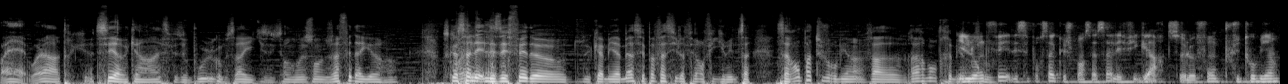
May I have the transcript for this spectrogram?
Ouais, voilà, un truc. Tu sais, avec un espèce de boule comme ça, ils ils en ils en ont déjà fait d'ailleurs. hein. Parce que ça, les, effets de, de Kamehameha, c'est pas facile à faire en figurine. Ça, ça rend pas toujours bien, enfin, rarement très bien. Ils l'ont fait, et c'est pour ça que je pense à ça, les Figarts le font plutôt bien.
